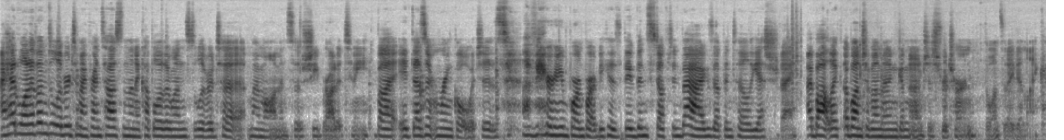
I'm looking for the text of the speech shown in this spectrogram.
I had one of them delivered to my friend's house and then a couple other ones delivered to my mom. And so she brought it to me, but it doesn't wrinkle, which is a very important part because they've been stuffed in bags up until yesterday. I bought like a bunch of them and I'm gonna just return the ones that I didn't like.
